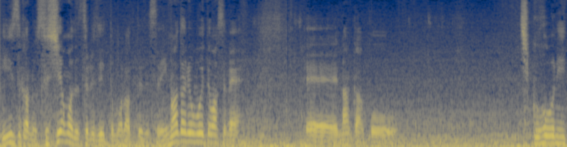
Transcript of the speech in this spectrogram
飯塚の寿司屋まで連れて行ってもらってですね未だに覚えてますね、えー、なんかこう筑豊に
